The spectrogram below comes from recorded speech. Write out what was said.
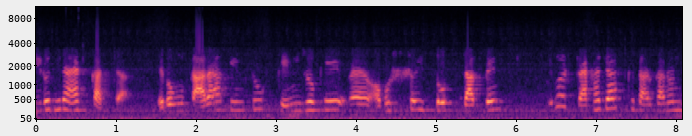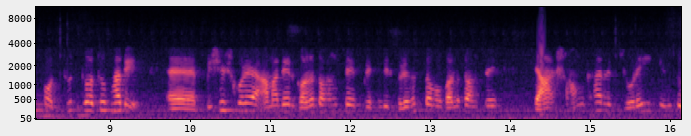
বিরোধীরা এক কাজটা এবং তারা কিন্তু কেন্দ্রকে অবশ্যই তোপ ডাকবেন। এবার দেখা যাক তার কারণ পদ্ধতিগতভাবে বিশেষ করে আমাদের গণতন্ত্রে পৃথিবীর বৃহত্তম গণতন্ত্রে যা সংখ্যার জোরেই কিন্তু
